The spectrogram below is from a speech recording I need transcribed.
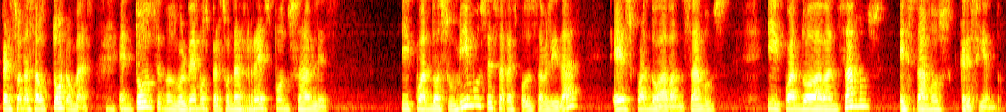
personas autónomas, entonces nos volvemos personas responsables. Y cuando asumimos esa responsabilidad es cuando avanzamos. Y cuando avanzamos estamos creciendo.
